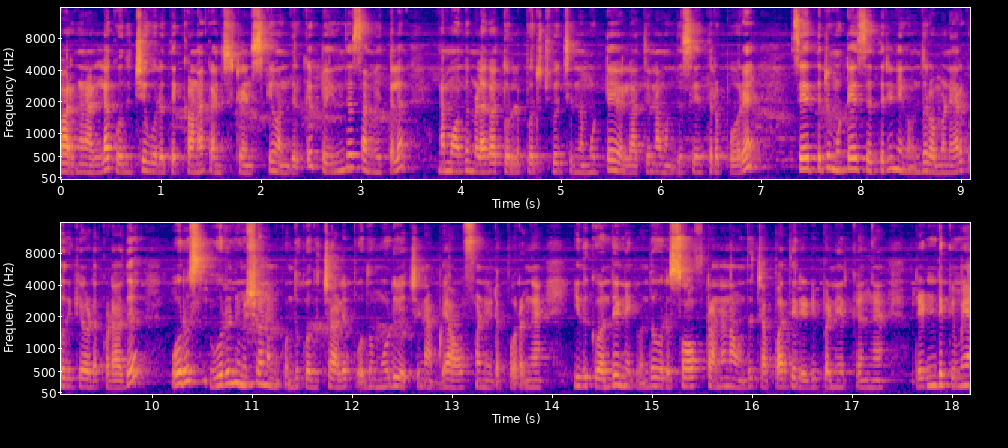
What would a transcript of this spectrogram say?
பாருங்கள் நல்லா கொதிச்சு ஒரு திக்கான கன்சிஸ்டன்சிக்கு வந்திருக்கு. இப்போ இந்த சமயத்தில் நம்ம வந்து மிளகாத்தூள் பொரிச்சு வச்சு இந்த முட்டை எல்லாத்தையும் நான் வந்து சேர்த்துட போகிறேன் சேர்த்துட்டு முட்டையை சேர்த்துட்டு நீங்கள் வந்து ரொம்ப நேரம் கொதிக்க விடக்கூடாது. ஒரு ஒரு நிமிஷம் நமக்கு வந்து கொதிச்சாலே போதும். மூடி வச்சு நான் அப்படியே ஆஃப் பண்ணிட போகிறேங்க இதுக்கு வந்து இன்றைக்கி வந்து ஒரு சாஃப்டான நான் வந்து சப்பாத்தி ரெடி பண்ணியிருக்கேங்க. ரெண்டுக்குமே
